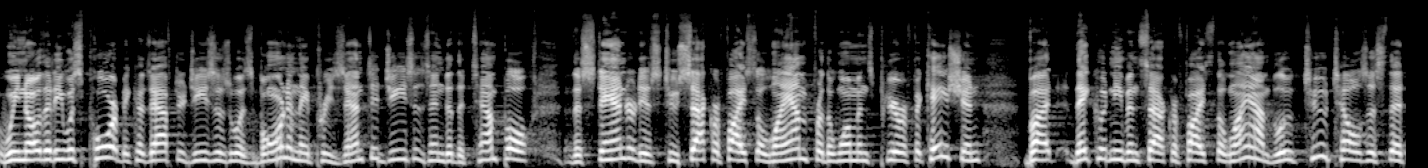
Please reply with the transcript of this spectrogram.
we know that he was poor because after Jesus was born and they presented Jesus into the temple, the standard is to sacrifice a lamb for the woman's purification, but they couldn't even sacrifice the lamb. Luke 2 tells us that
